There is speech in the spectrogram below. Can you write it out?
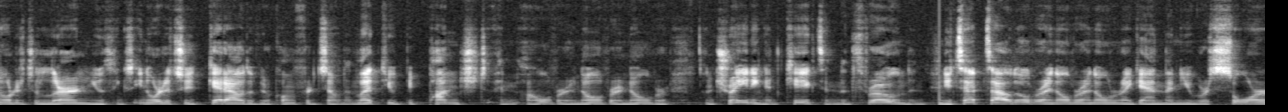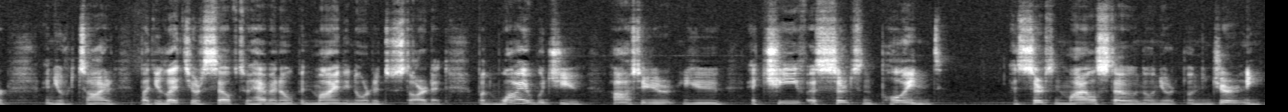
order to learn new things, in order to get out of your comfort zone and let you be punched and over and over and over and training and kicked and, and thrown and, and you tapped out over and over and over again and you were sore and you were tired, but you let yourself to have an open mind in order to start it. But why would you, after you, you achieve a certain point, a certain milestone on your on journey,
